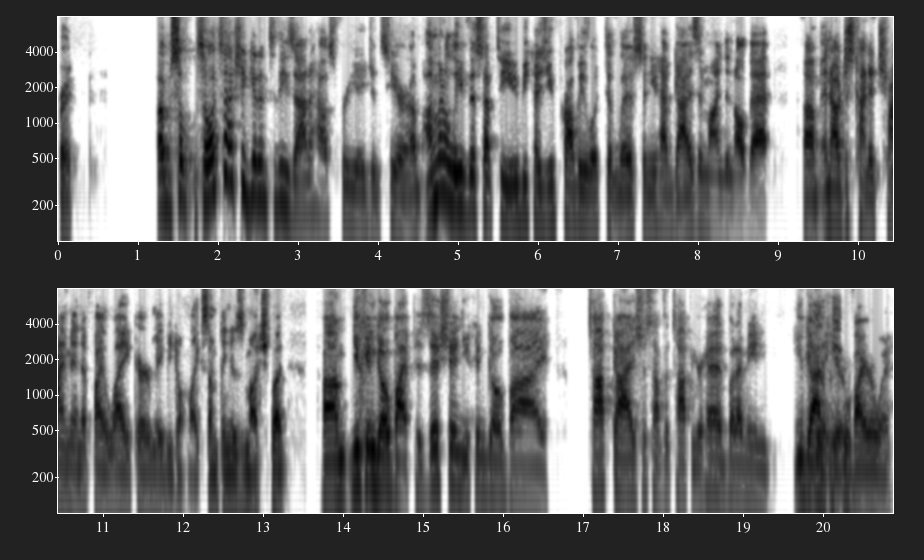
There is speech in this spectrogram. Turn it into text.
Right. Um, so so let's actually get into these out of house free agents here. Um, I'm going to leave this up to you because you've probably looked at lists and you have guys in mind and all that. Um, and I'll just kind of chime in if I like or maybe don't like something as much. But um, you can go by position, you can go by top guys just off the top of your head. But I mean, you got yeah, it here. Sure. Fire away.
